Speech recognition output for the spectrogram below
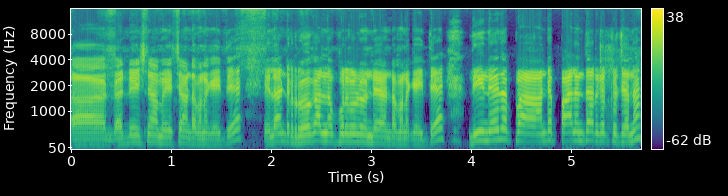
ఆ, గడ్డేసినా మేస్తా అంట మనకైతే. ఎలాంటి రోగాల నొప్పులు కూడా ఉండేయంట మనకైతే. దీని ఏదో పా అంటే పాలు ఎంత వరకు కట్టుకోవచ్చానా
